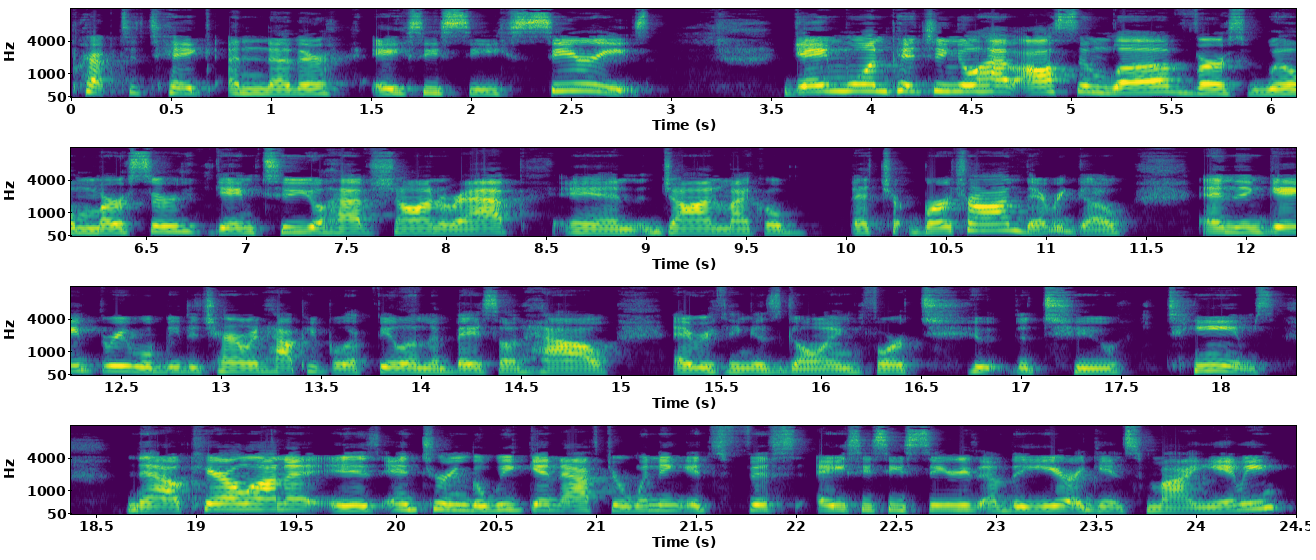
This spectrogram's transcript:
prep to take another ACC series. Game one pitching, you'll have Austin Love versus Will Mercer. Game two, you'll have Sean Rapp and John Michael Bertrand. There we go. And then game three will be determined how people are feeling and based on how everything is going for two, the two teams. Now, Carolina is entering the weekend after winning its fifth ACC series of the year against Miami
